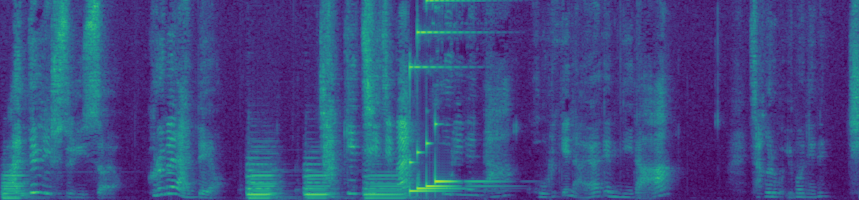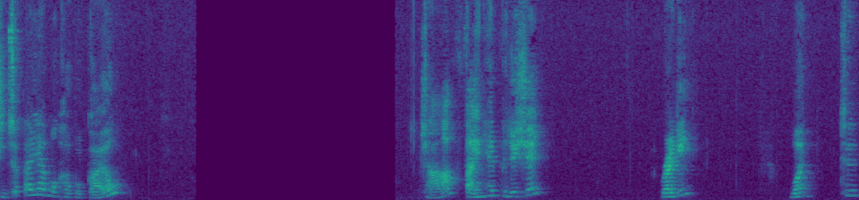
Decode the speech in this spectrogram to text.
안 들릴 수 있어요. 그러면 안 돼요. 작게 치지만 소리는 다 고르게 나야 됩니다. 자, 그럼 이번에는 진짜 빨리 한번 가볼까요? 자, fine hand position. Ready? One, two,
